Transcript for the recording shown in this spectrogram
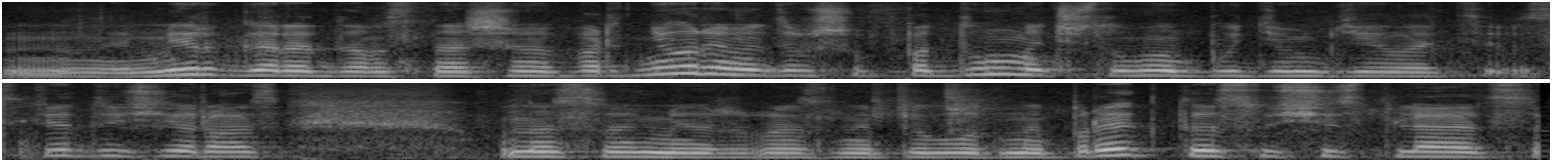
Миргородом, с нашими партнерами, для того, чтобы подумать, что мы будем делать в следующий раз. У нас с вами разные пилотные проекты осуществляются.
